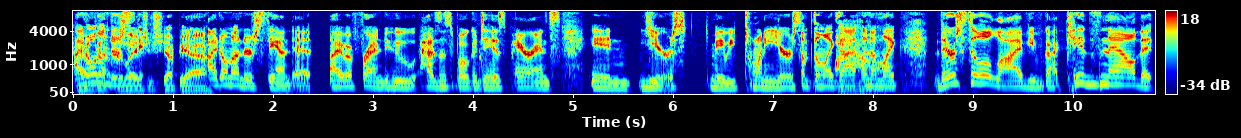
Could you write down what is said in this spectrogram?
I have don't that understand- relationship. Yeah, I don't understand it. I have a friend who hasn't spoken to his parents in years, maybe 20 years, something like that. And I'm like, they're still alive. You've got kids now that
